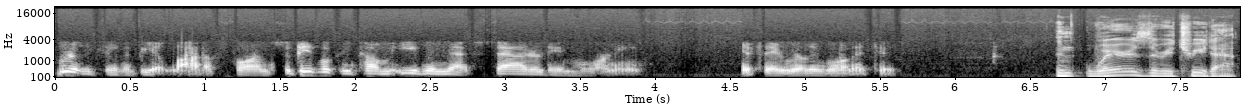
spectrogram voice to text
really going to be a lot of fun. So people can come even that Saturday morning if they really wanted to. And where is the retreat at?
